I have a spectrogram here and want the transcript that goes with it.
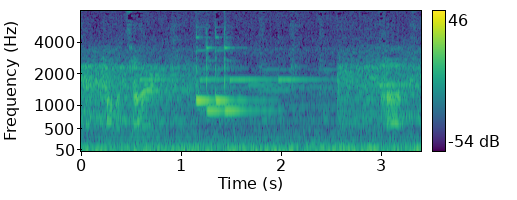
Allentown. Ha,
